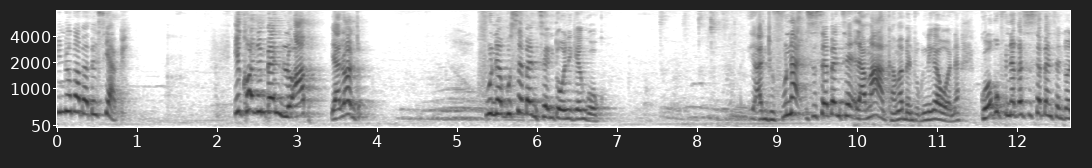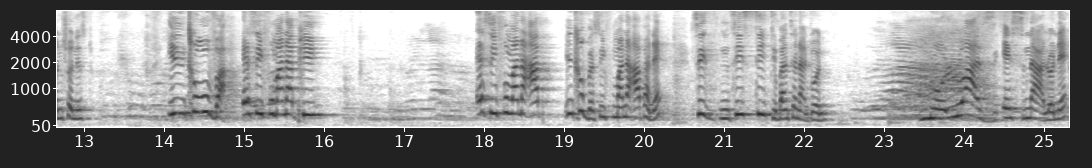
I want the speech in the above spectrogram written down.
inoba babesiyaphi ikhona impendulo apha yaloo nto funeka usebenzise ntoni ke ngoku Ya, ndifuna sisebenzise la magama bendikunika wona ngoku funeka sisebenzise ntoni shonisto intluva esiyifumana phi esiyifumana apha intluva esiyifumana apha ne siyidibanise nantoni nolwazi esinalo ne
